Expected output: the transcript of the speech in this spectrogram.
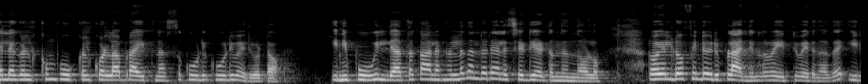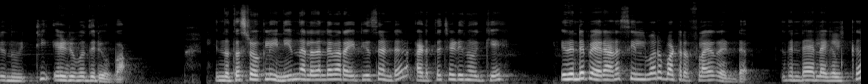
ഇലകൾക്കും പൂക്കൾക്കുള്ള ബ്രൈറ്റ്നസ് കൂടി കൂടി വരും കേട്ടോ. ഇനി പൂവില്ലാത്ത കാലങ്ങളിൽ നല്ലൊരു ഇലച്ചെടിയായിട്ട് നിന്നോളും. റോയൽ ഡോഫിന്റെ ഒരു പ്ലാന്റിന്റെ റേറ്റ് വരുന്നത് ഇരുന്നൂറ്റി എഴുപത് രൂപ. ഇന്നത്തെ സ്റ്റോക്കിൽ ഇനിയും നല്ല നല്ല വെറൈറ്റീസ് ഉണ്ട്. അടുത്ത ചെടി നോക്കിയേ. ഇതിന്റെ പേരാണ് സിൽവർ ബട്ടർഫ്ലൈ റെഡ് ഇതിന്റെ ഇലകൾക്ക്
